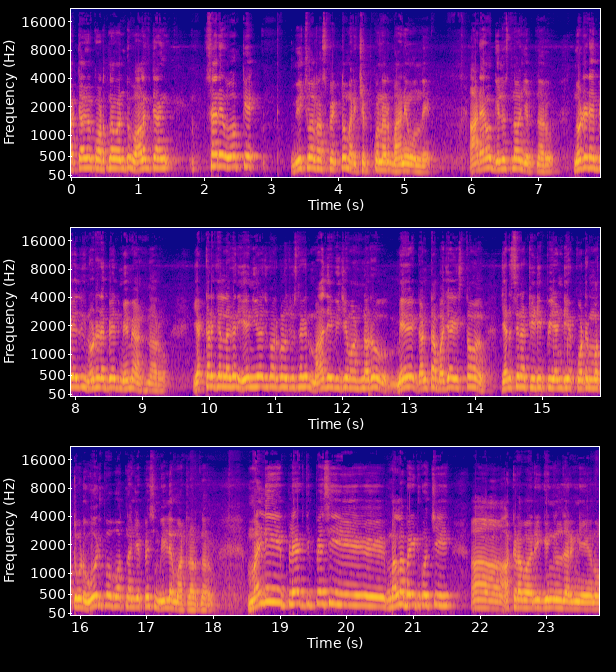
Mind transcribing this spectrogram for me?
పక్కాగా కొడుతున్నాం అంటూ వాళ్ళకి థ్యాంక్ సరే ఓకే. మ్యూచువల్ రెస్పెక్ట్తో మరి చెప్పుకున్నారు బాగానే ఉంది. ఆడేమో గెలుస్తున్నామని చెప్తున్నారు. నూట డెబ్బై ఐదు నూట డెబ్బై ఐదు మేమే అంటున్నారు. ఎక్కడికి వెళ్ళినా కానీ ఏ నియోజకవర్గంలో చూసినా కానీ మాదే విజయం అంటున్నారు. మేమే గంట బజాయిస్తాం జనసేన టీడీపీ ఎన్డీఏ కూటమి మొత్తం కూడా ఓడిపోబోతుందని చెప్పేసి వీళ్ళే మాట్లాడుతున్నారు. మళ్ళీ ప్లేట్ తిప్పేసి మళ్ళీ బయటకు వచ్చి అక్కడ రిగింగ్లు జరిగినాయనో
